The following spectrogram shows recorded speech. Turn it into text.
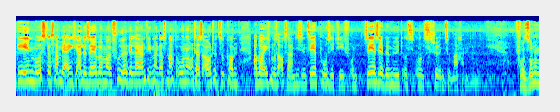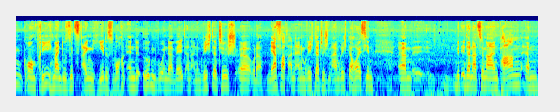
gehen muss. Das haben wir eigentlich alle selber mal früher gelernt, wie man das macht, ohne unter das Auto zu kommen. Aber ich muss auch sagen, die sind sehr positiv und sehr, sehr bemüht, uns, uns schön zu machen vor so einem Grand Prix, ich meine, du sitzt eigentlich jedes Wochenende irgendwo in der Welt an einem Richtertisch äh, oder mehrfach an einem Richtertisch in einem Richterhäuschen ähm, äh, mit internationalen Paaren. Ähm,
